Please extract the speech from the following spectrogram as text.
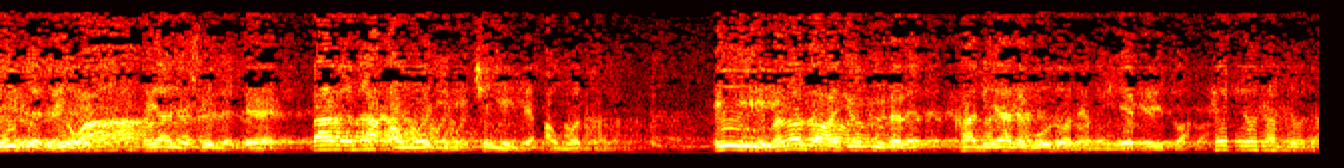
လေးတဲ့လေးဝါဘုရားနဲ့ဆွေးလက်တဲ့တာလနာအောင်ဝဲကြီးတွေချင်းချင်းတဲ့အောင်ဝဲခံ အေးဘယ်တော့အကျိုးပြုတယ်လဲခန္တရားတကူတော့လည်းရဲပြေးသွားဟဲ့ပြောတာပြောတာ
